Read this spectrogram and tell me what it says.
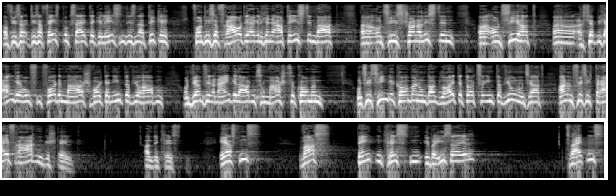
auf dieser, dieser Facebook-Seite gelesen, diesen Artikel von dieser Frau, die eigentlich eine Atheistin war äh, und sie ist Journalistin äh, und sie hat, äh, sie hat mich angerufen vor dem Marsch, wollte ein Interview haben und wir haben sie dann eingeladen, zum Marsch zu kommen. Und sie ist hingekommen, um dann Leute dort zu interviewen. Und sie hat an und für sich drei Fragen gestellt an die Christen. Erstens, was denken Christen über Israel? Zweitens,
